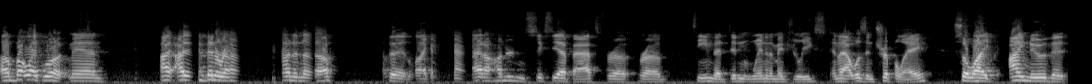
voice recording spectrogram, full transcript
Um, but like, look, man, I, I've been around enough that like I had 160 at bats for a for a team that didn't win in the major leagues, and that was in AAA. So like I knew that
